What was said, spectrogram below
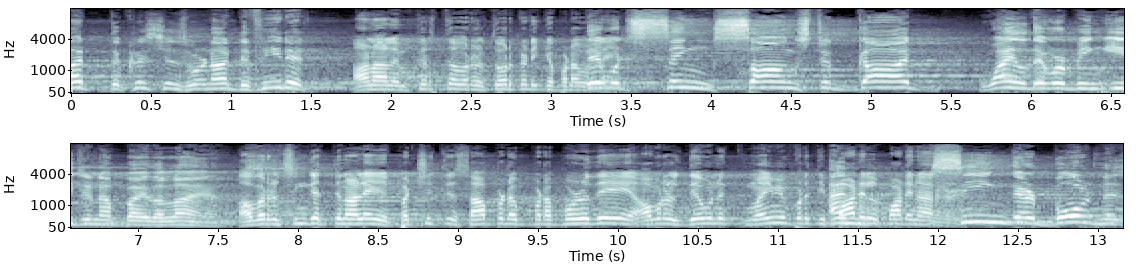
But the Christians were not defeated. ஆனாலும் கிறிஸ்தவர்கள் They தோற்கடிக்கப்படவில்லை would sing songs to God while they were being eaten up by the lions. அவர்கள் சிங்கத்தினாலே பட்சித்து சாப்பிடப்பட பொழுதே அவர்கள் தேவனுக்கு மகிமைப்படுத்தி பாடல் பாடினார்கள் seeing their boldness,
